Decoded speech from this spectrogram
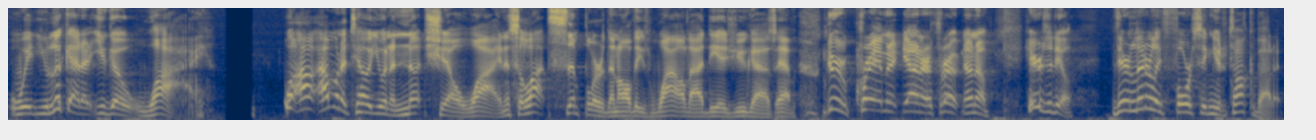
when you look at it, you go, why? Well, I, I want to tell you in a nutshell why. And it's a lot simpler than all these wild ideas you guys have. They're cramming it down our throat. No, no. Here's the deal they're literally forcing you to talk about it.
